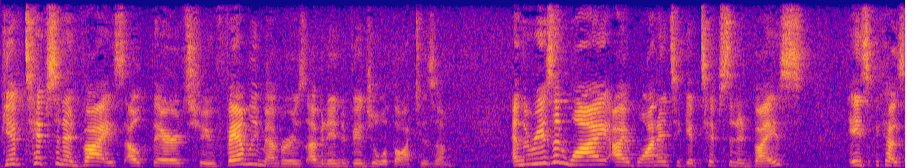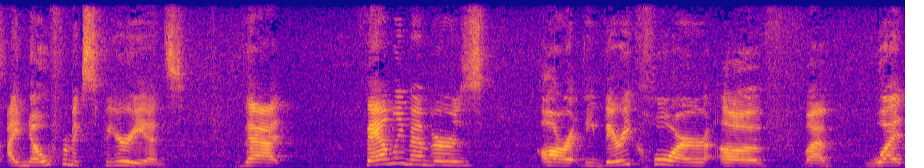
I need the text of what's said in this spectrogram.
give tips and advice out there to family members of an individual with autism. And the reason why I wanted to give tips and advice is because I know from experience that family members are at the very core of uh, what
